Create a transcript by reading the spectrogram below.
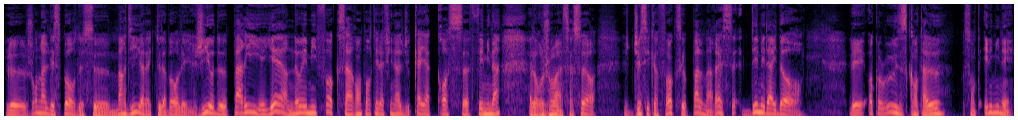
Le journal des sports de ce mardi avec tout d'abord les JO de Paris et hier Noémie Fox a remporté la finale du kayak cross féminin. Elle rejoint sa sœur Jessica Fox au palmarès des médailles d'or. Les Hockeroos quant à eux sont éliminés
